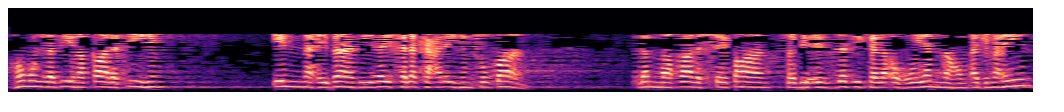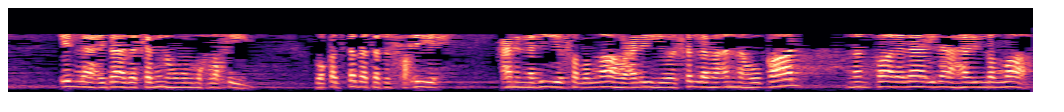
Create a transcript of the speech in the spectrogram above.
هم الذين قال فيهم إن عبادي ليس لك عليهم سلطان. لما قال الشيطان فبعزتك لأغوينهم أجمعين إلا عبادك منهم المخلصين. وقد ثبت في الصحيح عن النبي صلى الله عليه وسلم أنه قال من قال لا إله إلا الله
